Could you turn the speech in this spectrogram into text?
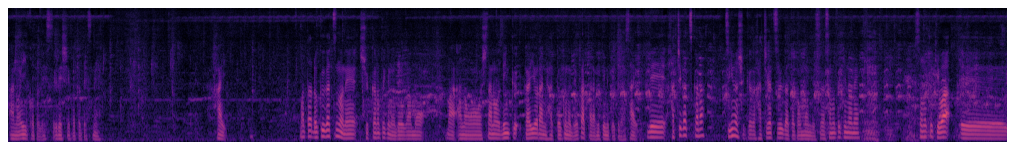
あのいいことです。嬉しいことですね。はい。また6月のね出荷の時の動画もまああのー、下のリンク概要欄に貼っておくのでよかったら見てみてください。で8月かな？次の出荷が8月だったと思うんですがその時のねその時は、えー、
